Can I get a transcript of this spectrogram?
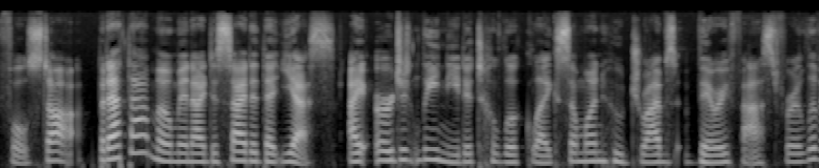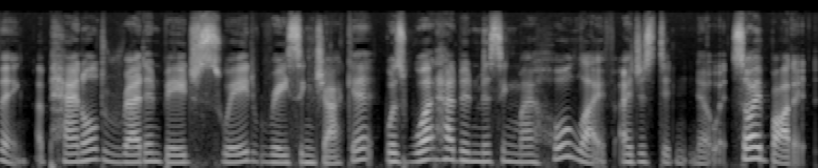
full stop. But at that moment, I decided that yes, I urgently needed to look like someone who drives very fast for a living. A paneled red and beige suede racing jacket was what had been missing my whole life. I just didn't know it. So I bought it,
